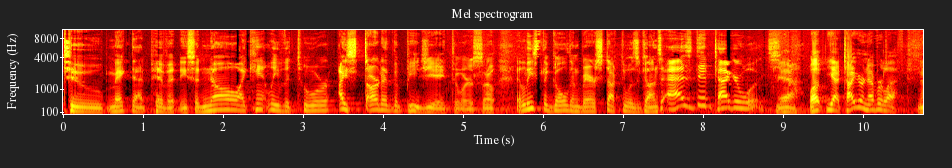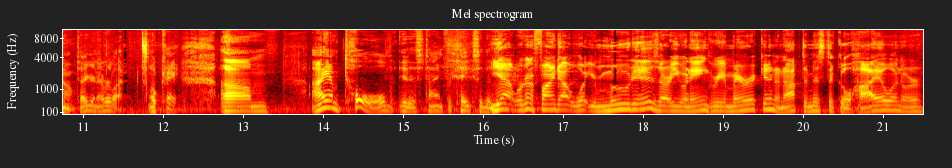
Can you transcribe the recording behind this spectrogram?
To make that pivot, and he said, "No, I can't leave the tour. I started the PGA Tour, so at least the Golden Bear stuck to his guns, as did Tiger Woods." Yeah. Well, yeah. Tiger never left. No. Tiger never left. Okay. Um, I am told it is time for takes of the yeah, day. we're going to find out what your mood is. Are you an angry American, an optimistic Ohioan, or,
